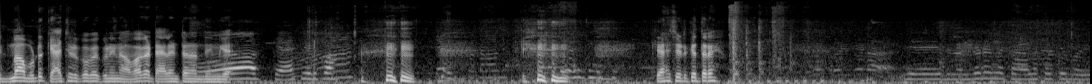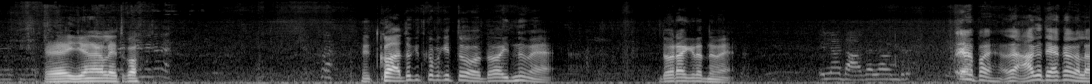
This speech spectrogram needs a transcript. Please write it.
ಇದು ಮಾಡ್ಬಿಟ್ಟು ಕ್ಯಾಚ್ ಹಿಡ್ಕೋಬೇಕು ನೀನು. ಅವಾಗ ಟ್ಯಾಲೆಂಟ್ ಅನ್ನೋದು ನಿನಗೆ. ಕ್ಯಾಚ್ ಹಿಡ್ಕೋತಾರೆ. ಏ ಏನಾಗಲ್ಲ ಎತ್ಕೋ. ಎತ್ಕೋ ಅದು ಕಿತ್ಕೋಬೇಕಿತ್ತು ಇದನ್ನೂ ದೋರಾಗಿರೋದ್ನೂ ಇಲ್ಲ ಅದಾಗಲ್ಲ ಅಂದ್ರೆ ಏಪ್ಪ ಅದೇ ಆಗುತ್ತೆ ಯಾಕಾಗಲ್ಲ?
